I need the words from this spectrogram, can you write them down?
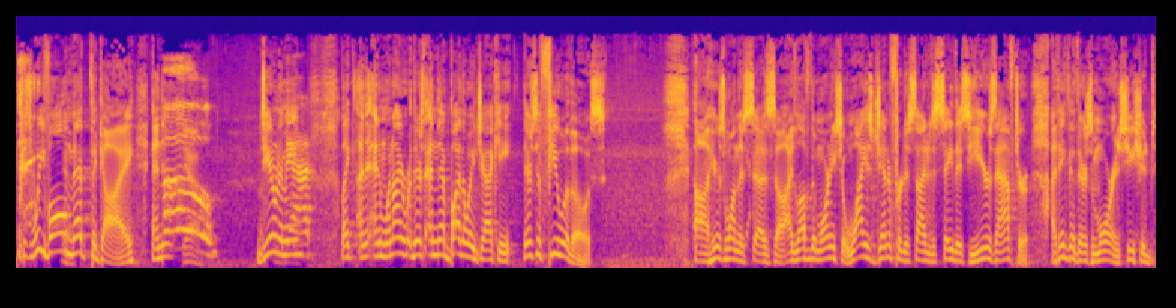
because we've all met the guy, and they're, Oh, do you know what I mean? Yeah. Like, and, and when I there's and then by the way, Jackie, there's a few of those. Uh, here's one that says, uh, "I love the morning show. Why has Jennifer decided to say this years after? I think that there's more, and she should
